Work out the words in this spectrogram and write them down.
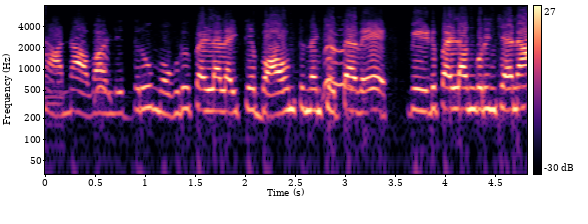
నాన్న వాళ్ళిద్దరూ మొగుడు పెళ్ళాలైతే బాగుంటుందని చెప్పావే. వీడి పెళ్ళం గురించేనా?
